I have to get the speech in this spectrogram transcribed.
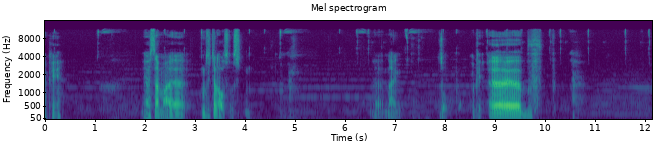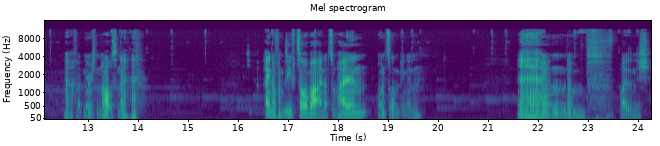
Okay. Erst einmal muss ich dann ausrüsten. Äh, nein. So. Okay. Äh, ja, was nehme ich denn raus, ne? Ein Offensivzauber, einer zum Heilen und so ein Dingen. Äh, pf, weiß ich nicht.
